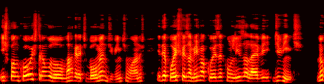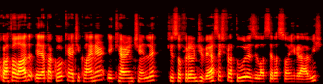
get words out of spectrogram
espancou e estrangulou Margaret Bowman, de 21 anos, e depois fez a mesma coisa com Lisa Levy, de 20. No quarto ao lado, ele atacou Cat Kleiner e Karen Chandler, que sofreram diversas fraturas e lacerações graves,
